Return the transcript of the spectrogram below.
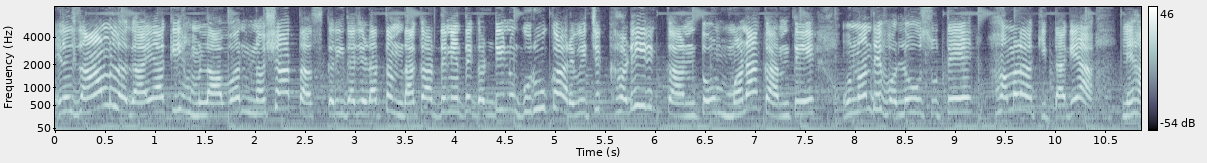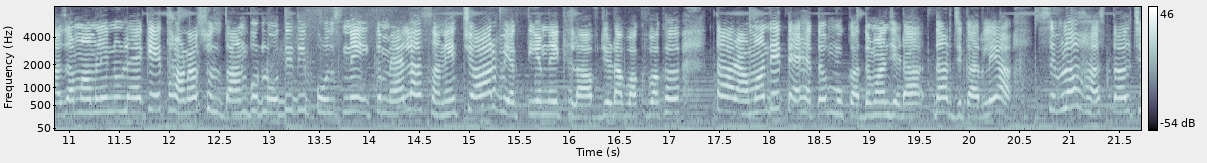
ਇਲਜ਼ਾਮ ਲਗਾਇਆ ਕਿ ਹਮਲਾਵਰ ਨਸ਼ਾ ਤਸਕਰੀ ਦਾ ਜਿਹੜਾ ਧੰਦਾ ਕਰਦੇ ਨੇ ਤੇ ਗੱਡੀ ਨੂੰ ਗੁਰੂ ਘਰ ਵਿੱਚ ਖੜੀ ਕਰਨ ਤੋਂ ਮਨਾ ਕਰਨ ਤੇ ਉਹਨਾਂ ਦੇ ਵੱਲੋਂ ਉਸ ਉਤੇ ਹਮਲਾ ਕੀਤਾ ਗਿਆ। ਲਿਹਾਜ਼ਾ ਮਾਮਲੇ ਨੂੰ ਲੈ ਕੇ ਥਾਣਾ ਸੁਲਤਾਨਪੁਰ ਲੋਧੀ ਦੀ ਪੁਲਿਸ ਨੇ ਇੱਕ ਮਹਿਲਾ ਸਣੇ ਚਾਰ ਵਿਅਕਤੀਆਂ ਦੇ ਖਿਲਾਫ ਜਿਹੜਾ ਵੱਖ-ਵੱਖ ਧਾਰਾਵਾਂ ਦੇ ਤਹਿਤ ਮੁਕੱਦਮਾ ਜਿਹੜਾ ਦਰਜ ਕਰ ਲਿਆ। ਸਿਵਲ ਹਸਪਤਾਲ 'ਚ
